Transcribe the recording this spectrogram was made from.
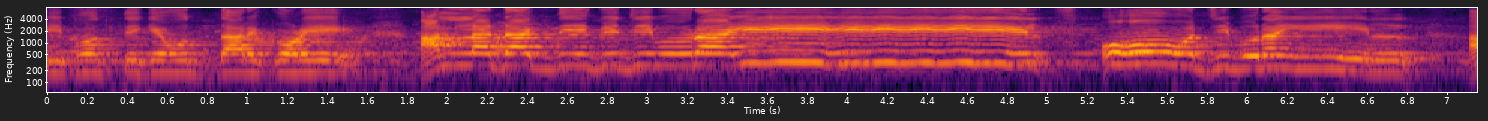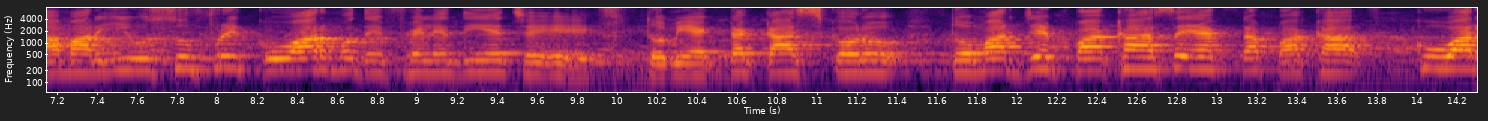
বিপদ থেকে উদ্ধার করে। আল্লাহ ডাক দিয়ে জিবুরাইল, ও জিবুরাইল, আমার ইউসুফরে কুয়ার মধ্যে ফেলে দিয়েছে। তুমি একটা কাজ করো, তোমার যে পাখা আছে একটা পাখা কুয়ার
